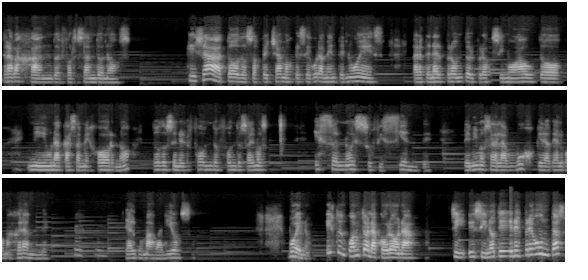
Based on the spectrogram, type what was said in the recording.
trabajando, esforzándonos? que ya todos sospechamos que seguramente no es para tener pronto el próximo auto ni una casa mejor, ¿no? Todos en el fondo, fondo sabemos, eso no es suficiente. Venimos a la búsqueda de algo más grande, de algo más valioso. Bueno, esto en cuanto a la corona. Sí, si no tienes preguntas,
